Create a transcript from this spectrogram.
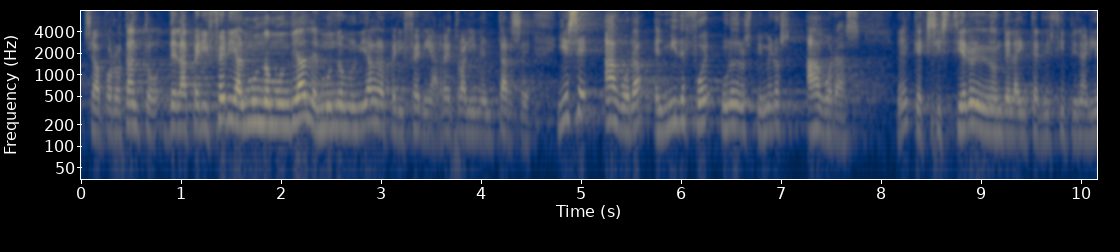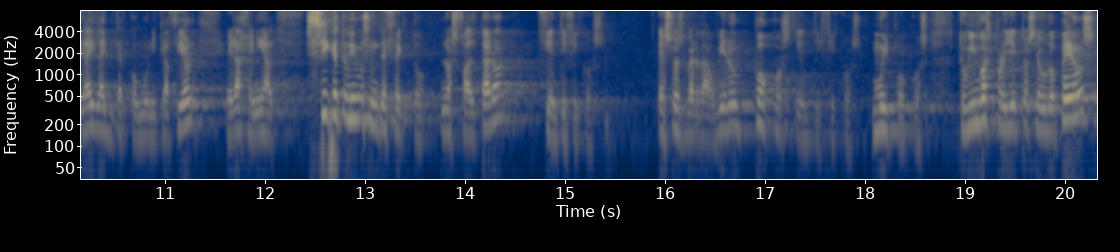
o sea, por lo tanto, de la periferia al mundo mundial, del mundo mundial a la periferia, retroalimentarse. Y ese ágora, el MIDE fue uno de los primeros ágoras ¿eh? que existieron en donde la interdisciplinaridad y la intercomunicación era genial. Sí que tuvimos un defecto, nos faltaron científicos. Eso es verdad, hubieron pocos científicos, muy pocos. Tuvimos proyectos europeos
